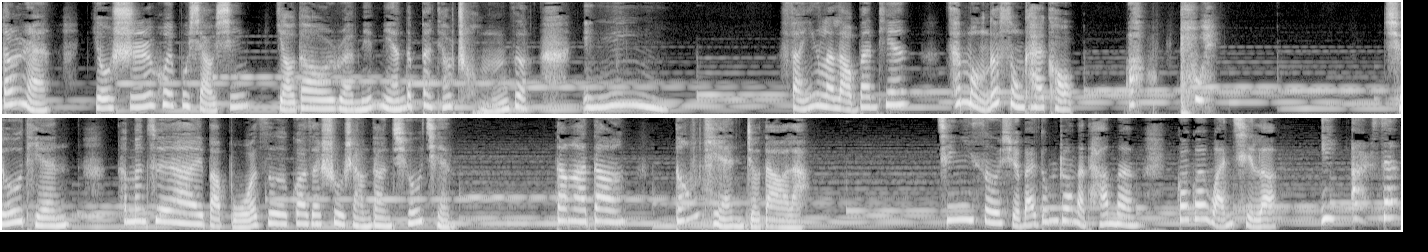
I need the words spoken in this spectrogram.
当然，有时会不小心。咬到软绵绵的半条虫子，咦！反应了老半天，才猛地松开口。啊，呸！秋天，它们最爱把脖子挂在树上荡秋千，荡啊荡，冬天就到了。清一色雪白冬装的它们，乖乖玩起了“一二三，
